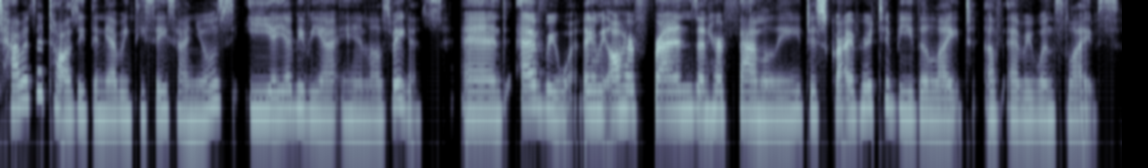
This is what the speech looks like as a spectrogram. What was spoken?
Tabatha Tozzi tenía 26 años y ella vivía en Las Vegas. And everyone, I mean, all her friends and her family describe her to be the light of everyone's lives.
